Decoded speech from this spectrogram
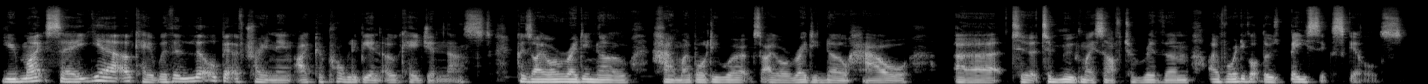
you might say, yeah, okay, with a little bit of training, I could probably be an okay gymnast because I already know how my body works. I already know how uh, to to move myself to rhythm. I've already got those basic skills.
